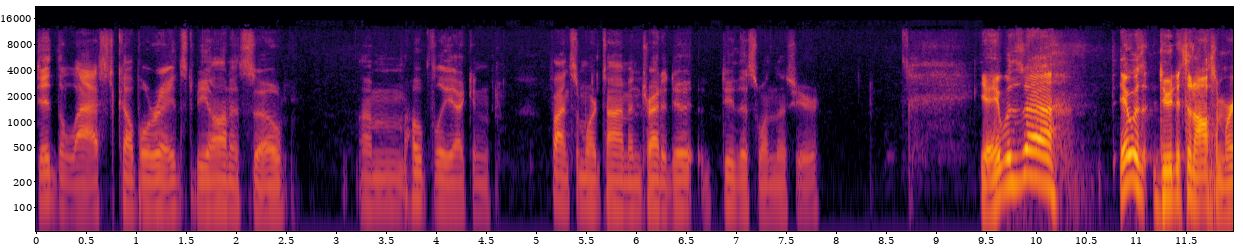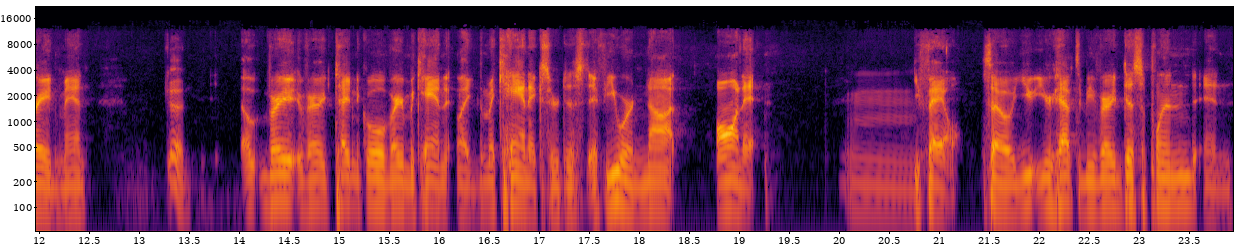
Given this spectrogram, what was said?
did the last couple raids to be honest. So, um, hopefully I can find some more time and try to do do this one this year. Yeah, it was, uh, it was, dude, it's an awesome raid, man. Good. Uh, very, very technical, very mechanic. Like the mechanics are just, if you are not on it, Mm, you fail. So you, you have to be very disciplined and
